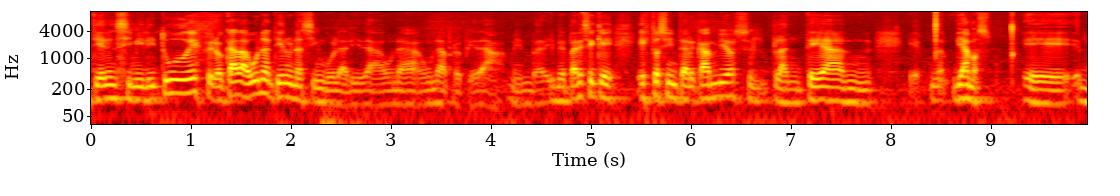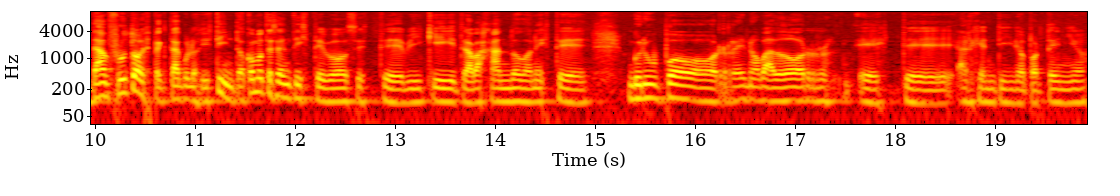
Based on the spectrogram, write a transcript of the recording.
tienen similitudes, pero cada una tiene una singularidad, una, una propiedad. Y me parece que estos intercambios plantean, eh, digamos, eh, dan fruto a espectáculos distintos. ¿Cómo te sentiste vos, este, Vicky, trabajando con este grupo renovador este, argentino, porteño?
